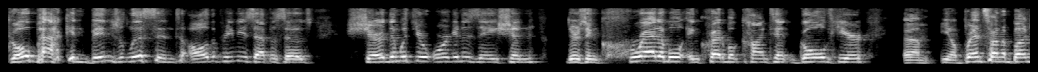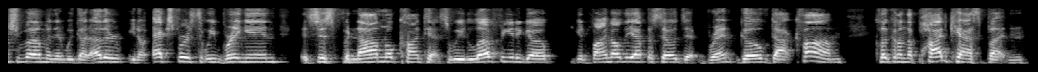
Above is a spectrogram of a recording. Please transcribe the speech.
go back and binge listen to all the previous episodes, share them with your organization. There's incredible, incredible content gold here. Um, you know, Brent's on a bunch of them, and then we got other, you know, experts that we bring in. It's just phenomenal content. So we'd love for you to go. You can find all the episodes at brentgove.com. Click on the podcast button,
